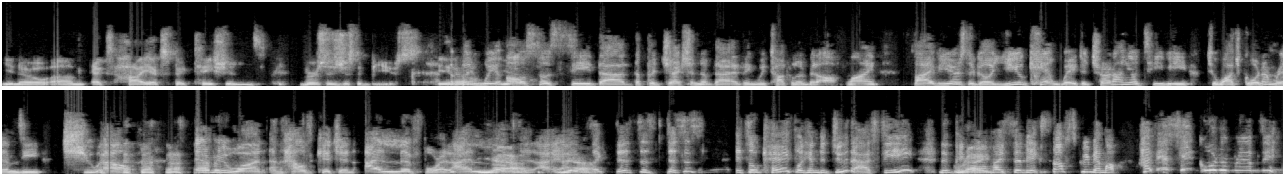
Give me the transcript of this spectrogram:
you know um, ex- high expectations versus just abuse you know but we Yeah. also see that the projection of that. I think we talked a little bit offline. Five years ago, you can't wait to turn on your TV to watch Gordon Ramsay chew out everyone in Hell's Kitchen. I live for it. I love Yeah, it. I, I was like, this is this is. It's okay for him to do that. See, then people Right. might say, like, "Stop screaming!" I'm all, "Have you seen Gordon Ramsay?"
